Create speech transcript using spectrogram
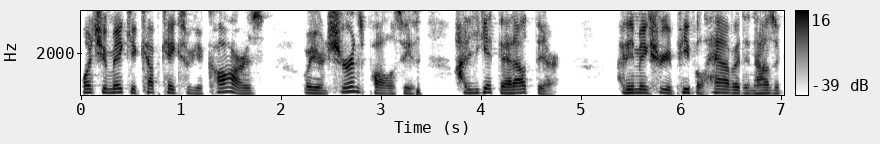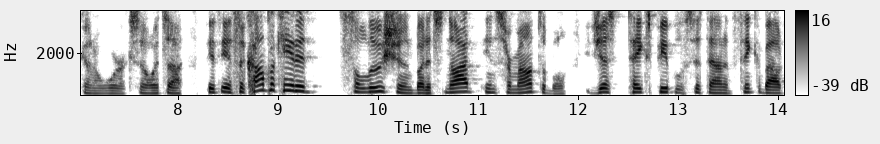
once you make your cupcakes or your cars or your insurance policies, how do you get that out there? How do you make sure your people have it, and how's it going to work? So it's a it, it's a complicated solution, but it's not insurmountable. It just takes people to sit down and think about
